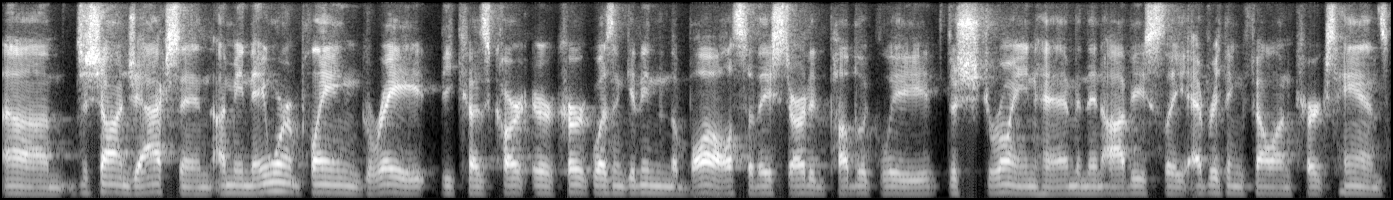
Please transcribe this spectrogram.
um, DeSean Jackson, I mean, they weren't playing great because Car- Kirk wasn't getting them the ball. So they started publicly destroying him. And then obviously everything fell on Kirk's hands.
